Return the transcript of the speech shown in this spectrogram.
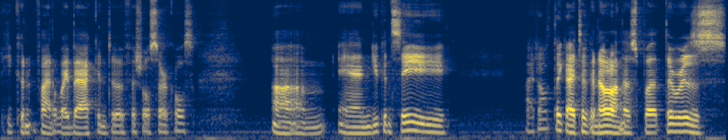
he couldn't find a way back into official circles. Um, and you can see, I don't think I took a note on this, but there was,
